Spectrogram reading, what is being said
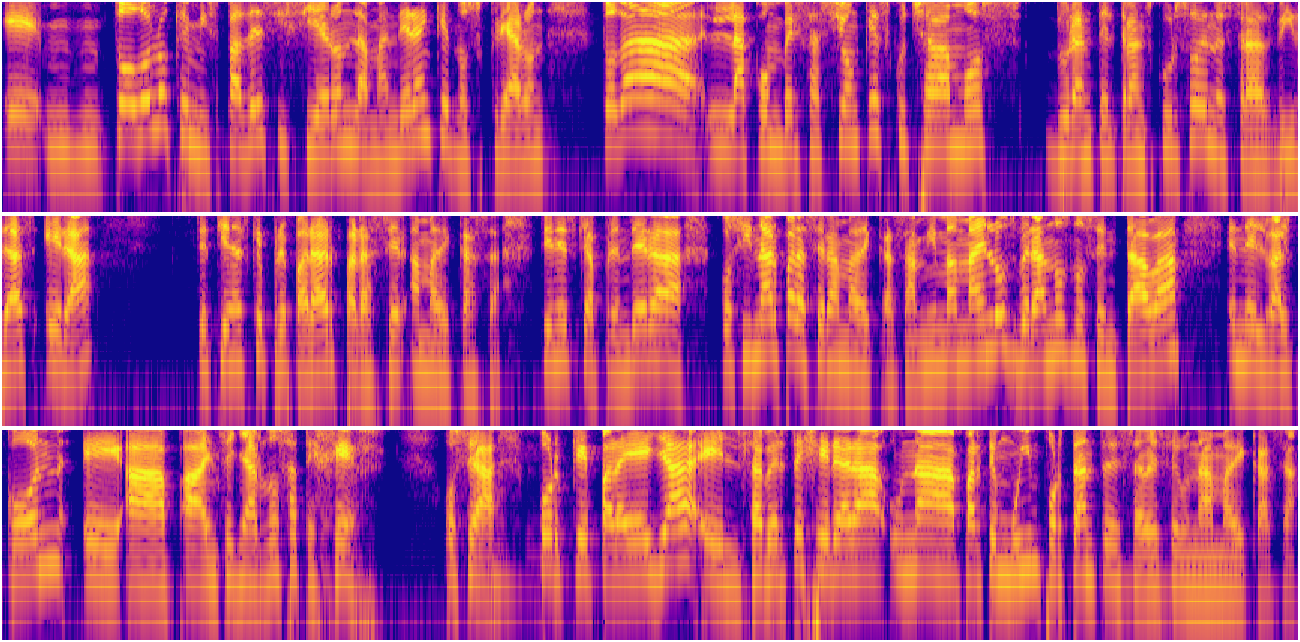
eh, todo lo que mis padres hicieron, la manera en que nos criaron, toda la conversación que escuchábamos durante el transcurso de nuestras vidas era te tienes que preparar para ser ama de casa. Tienes que aprender a cocinar para ser ama de casa. Mi mamá en los veranos nos sentaba en el balcón eh, a, a, enseñarnos a tejer. O sea, porque para ella el saber tejer era una parte muy importante de saber ser una ama de casa.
